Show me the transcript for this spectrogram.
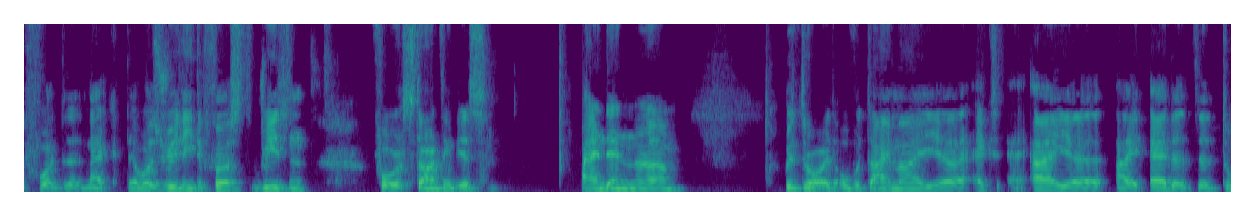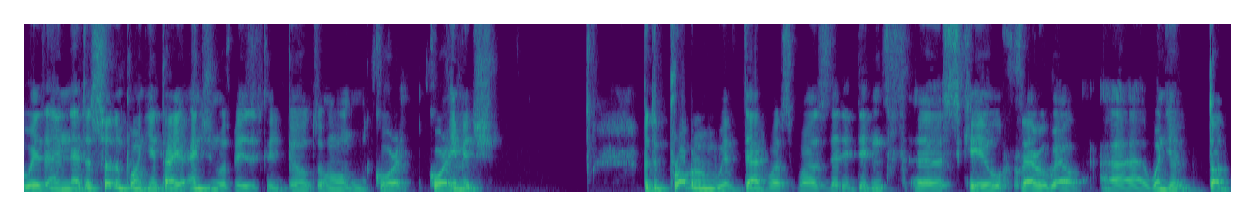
for the Mac. That was really the first reason for starting this. And then um, with Drawit over time, I uh, ex- I uh, I added to it, and at a certain point, the entire engine was basically built on core core image but the problem with that was was that it didn't uh, scale very well. Uh, when your dot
